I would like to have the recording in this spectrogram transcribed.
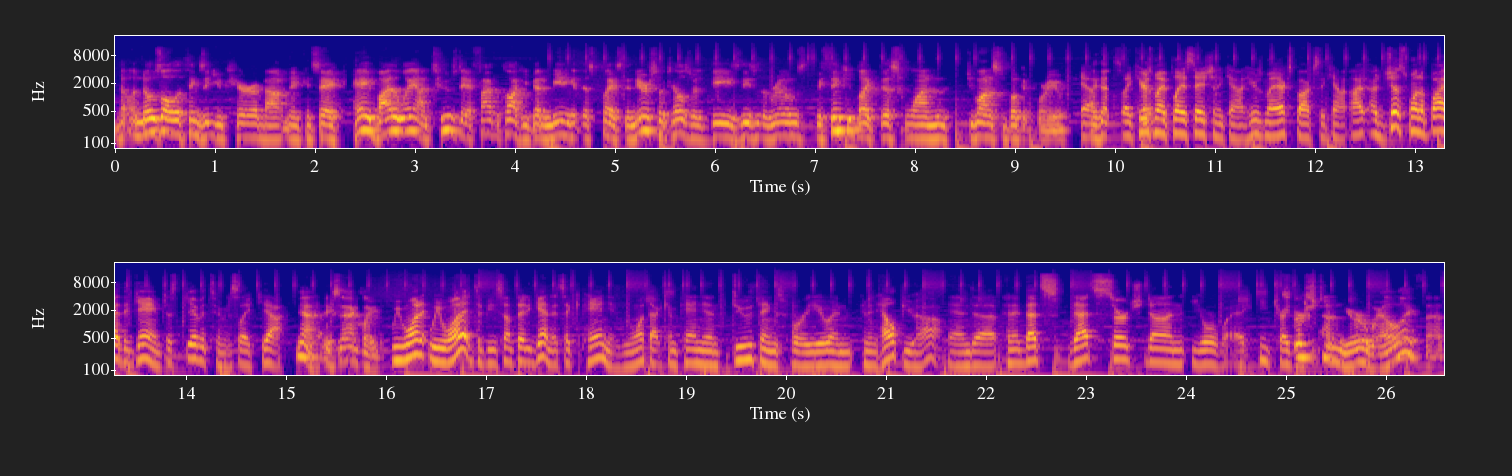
that knows all the things that you care about. And it can say, hey, by the way, on Tuesday at five o'clock, you've got a meeting at this place. The nearest hotels are these. These are the rooms. We think you'd like this one. Do you want us to book it for you? Yeah. Like that's like, here's my PlayStation account. Here's my Xbox account. I, I just want to buy the game. Just give it to me. It's like, yeah. Yeah, exactly. We want it. We want it to be something. Again, it's a companion. We want that companion do things for you and, and help you out. And uh, and that's that's search done your way. You search done your way. I like that.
